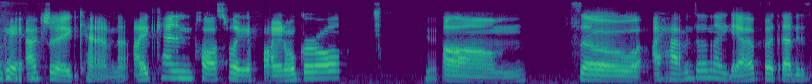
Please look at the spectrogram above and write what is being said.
Okay, actually, I can. I can cosplay a final girl. Yeah. Um, so I haven't done that yet, but that is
